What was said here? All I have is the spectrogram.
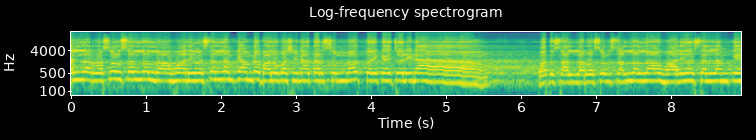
আল্লাহর রসুল আলাইহি ওয়াসাল্লামকে আমরা ভালোবাসি না, তার সুন্নত তরিকায় চলি না। অথচ আল্লাহ রসুল আলাইহি ওয়াসাল্লামকে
